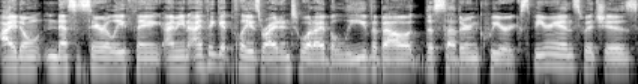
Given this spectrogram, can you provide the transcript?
I don't necessarily think, I mean, I think it plays right into what I believe about the Southern queer experience, which is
